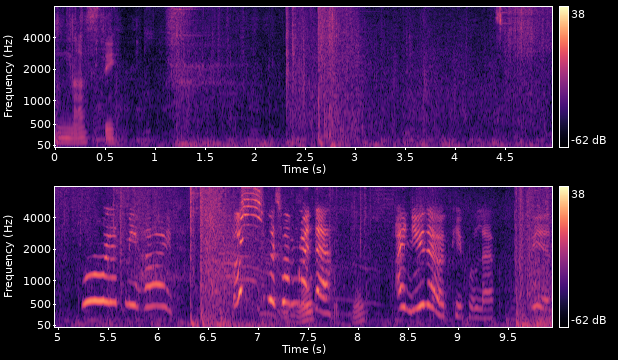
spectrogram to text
Nasty. Ooh, let me hide! Oh, there's one right there! I knew there were people left. Weird.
